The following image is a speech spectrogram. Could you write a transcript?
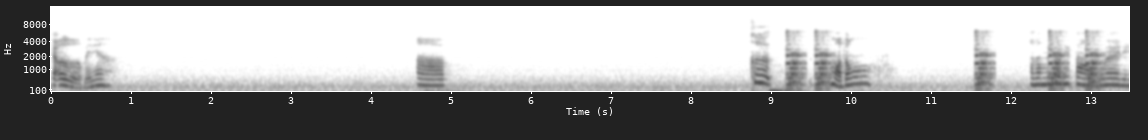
จะเออไหมเนี่ยครับคือหมอต้องหมอต้องไปช่วยพี่เปาด้วยดิ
